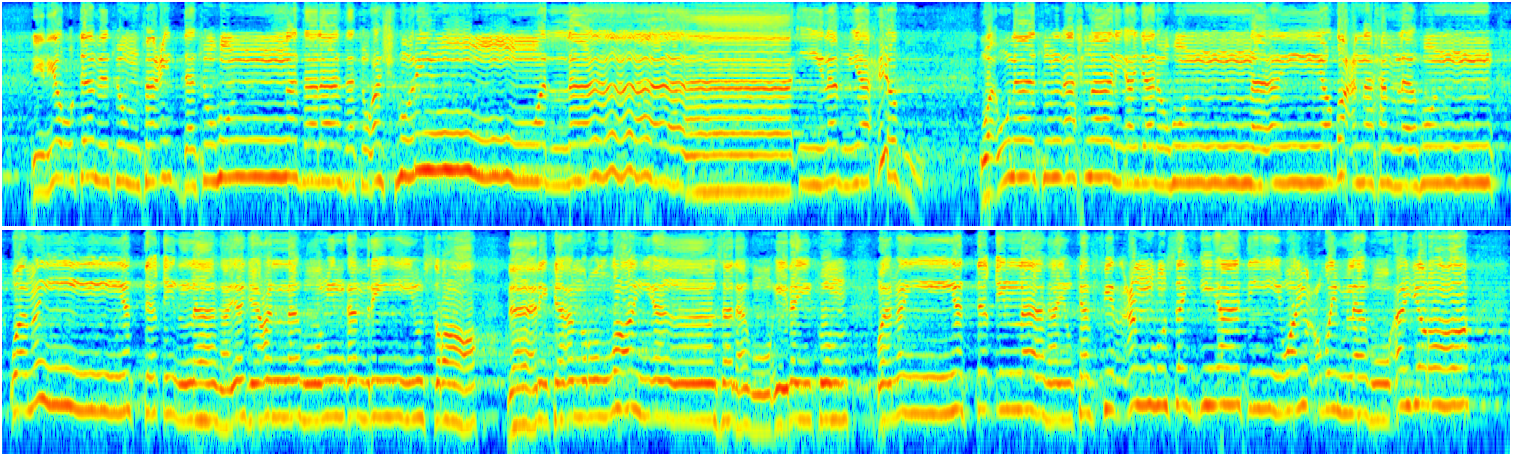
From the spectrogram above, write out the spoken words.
إن ارتبتم فعدتهن ثلاثة أشهر واللائي لم يحضن وأولاة الأحمال أجلهن أن يضعن حملهن ومن يتق الله يجعل له من أمره يسرا. ذلك أمر الله أنزله إليكم ومن يتق الله يكفر عنه سيئاته ويعظم له أجرا.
